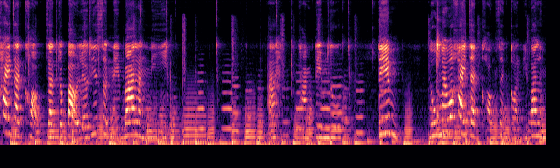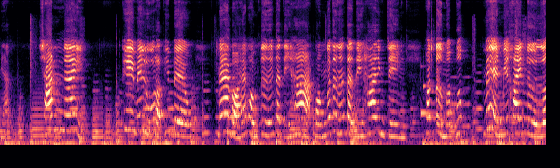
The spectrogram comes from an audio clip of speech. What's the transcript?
ใครจัดขอบจัดกระเป๋าเร็วที่สุดในบ้านหลังนี้ ติมดู ติม รู้ไหมว่าใครจัดของเสร็จก่อนที่บ้านหลังเนี้ย ฉันไง พี่ไม่รู้เหรอพี่เบล แม่บอกให้ผมตื่นตั้งแต่ตีห้า ผมก็ตื่นตั้งแต่ตีห้าจริงๆ พอตื่นมาปุ๊บ ไม่เห็นมีใครตื่นเล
